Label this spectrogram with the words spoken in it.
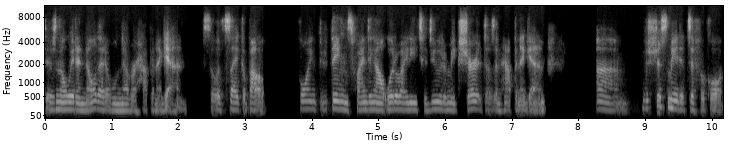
There's no way to know that it will never happen again. So it's like about going through things, finding out what do I need to do to make sure it doesn't happen again. Um, which just made it difficult.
